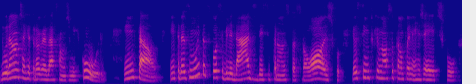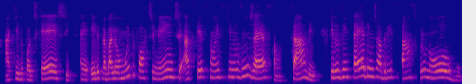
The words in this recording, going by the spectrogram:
durante a retrogradação de Mercúrio? Então, entre as muitas possibilidades desse trânsito astrológico, eu sinto que o nosso campo energético aqui do podcast, é, ele trabalhou muito fortemente as questões que nos ingessam, sabe? Que nos impedem de abrir espaço para o novo.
